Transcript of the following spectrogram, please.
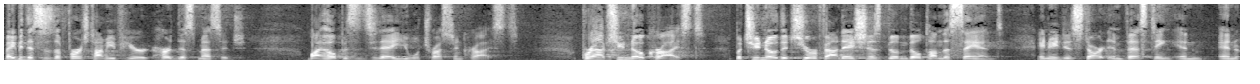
Maybe this is the first time you've hear, heard this message. My hope is that today you will trust in Christ. Perhaps you know Christ, but you know that your foundation has been built on the sand. And you need to start investing in and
